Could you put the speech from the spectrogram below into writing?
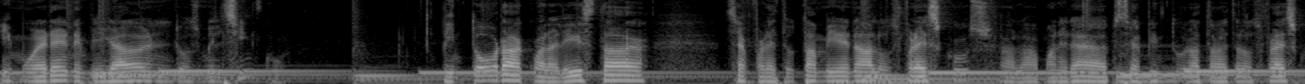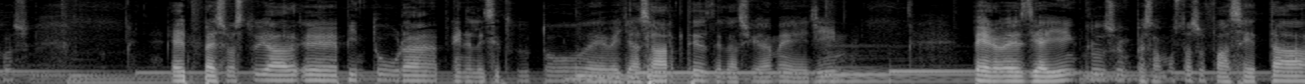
y muere en Envigado en el 2005. Pintora, acuarelista, se enfrentó también a los frescos, a la manera de hacer pintura a través de los frescos. Empezó a estudiar eh, pintura en el Instituto de Bellas Artes de la ciudad de Medellín, pero desde ahí incluso empezó a mostrar su faceta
